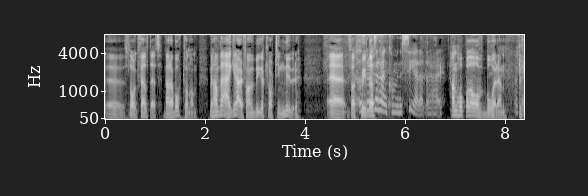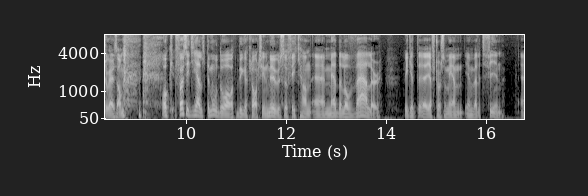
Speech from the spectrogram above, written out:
eh, slagfältet, bära bort honom. Men han vägrar för han vill bygga klart sin mur. Eh, för att skydda Undrar hur han kommunicerade det här. han hoppade av båren, Okej. förstod jag det som. och för sitt hjältemod då av att bygga klart sin mur så fick han eh, Medal of Valor. Vilket eh, jag förstår som är en, en väldigt fin eh,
